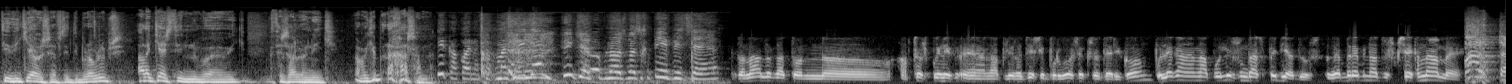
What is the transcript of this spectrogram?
τη δικαίωσε αυτή την πρόβλεψη, αλλά και στην ε, Θεσσαλονίκη. Από εκεί πέρα χάσαμε. Τι κακό είναι αυτό που μας βγήκε. Η καιροπλός μας χτύπησε. Τον άλλο να τον. αυτός που είναι ε, αναπληρωτής υπουργός εξωτερικών που λέγανε να πουλήσουν τα σπίτια τους. Δεν πρέπει να τους ξεχνάμε. Πάρτα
